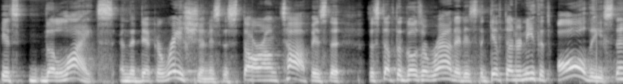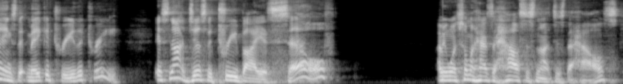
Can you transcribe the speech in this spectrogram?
it's the lights and the decoration, it's the star on top, it's the, the stuff that goes around it, it's the gift underneath. It's all these things that make a tree the tree. It's not just a tree by itself. I mean, when someone has a house, it's not just a house.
